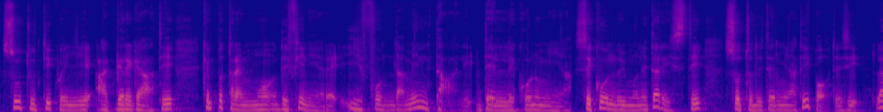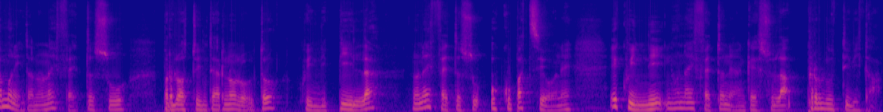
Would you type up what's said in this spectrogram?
su tutti quegli aggregati che potremmo definire i fondamentali dell'economia. Secondo i monetaristi, sotto determinate ipotesi, la moneta non ha effetto su prodotto interno lordo, quindi PIL, non ha effetto su occupazione e quindi non ha effetto neanche sulla produttività.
